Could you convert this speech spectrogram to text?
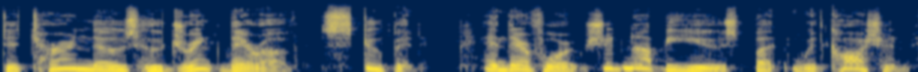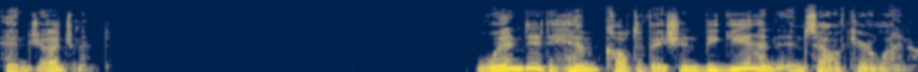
to turn those who drink thereof stupid, and therefore should not be used but with caution and judgment. When did hemp cultivation begin in South Carolina?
